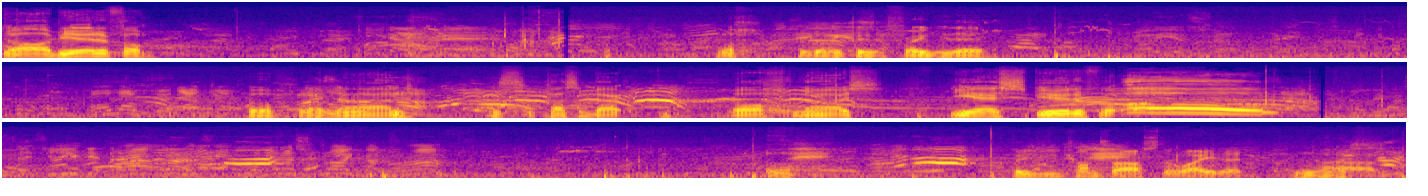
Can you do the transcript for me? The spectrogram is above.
look. Oh, beautiful. Oh, we got a bit of a freebie there. Oh, well done. Let's pass it back. Oh, nice. Yes, beautiful. Oh! So you get the back work. But if you contrast the way that Nice. um,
